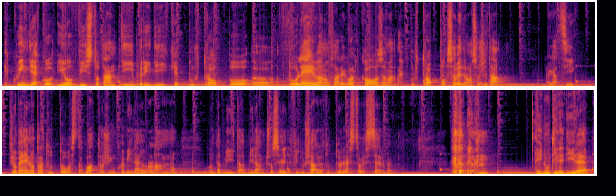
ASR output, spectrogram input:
e quindi ecco, io ho visto tanti ibridi che purtroppo uh, volevano fare qualcosa, ma purtroppo, sapete, una società, ragazzi, più o meno tra tutto costa 4-5 mila euro l'anno, contabilità, bilancio, sede, fiduciaria, tutto il resto che serve. È inutile dire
